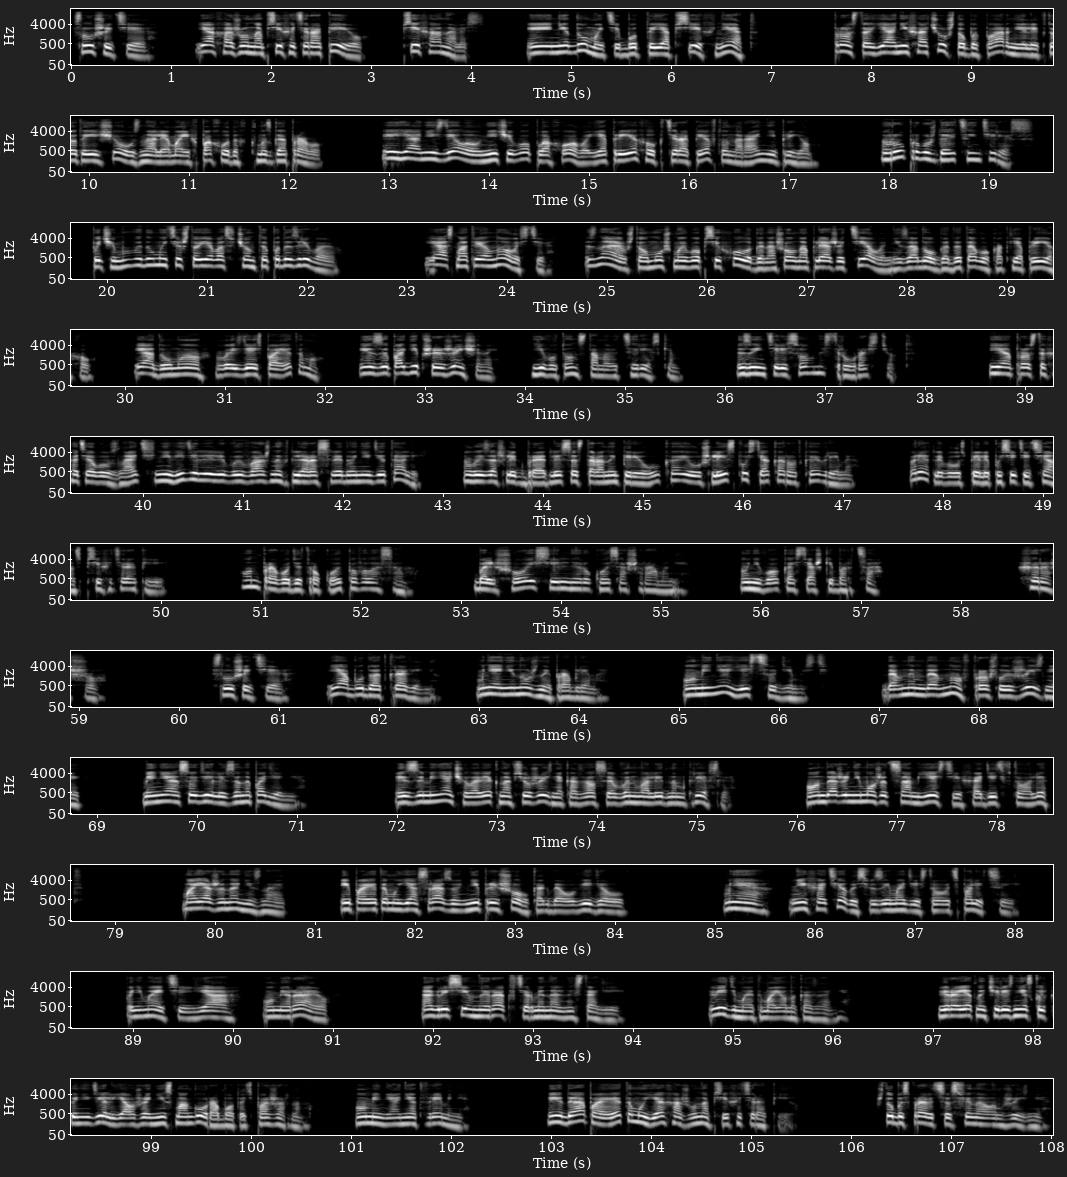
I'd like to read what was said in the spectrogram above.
«Слушайте, я хожу на психотерапию, психоанализ. И не думайте, будто я псих, нет. Просто я не хочу, чтобы парни или кто-то еще узнали о моих походах к мозгоправу. И я не сделал ничего плохого, я приехал к терапевту на ранний прием. Ру пробуждается интерес. Почему вы думаете, что я вас в чем-то подозреваю? Я смотрел новости. Знаю, что муж моего психолога нашел на пляже тело незадолго до того, как я приехал. Я думаю, вы здесь поэтому? Из-за погибшей женщины. Его тон становится резким заинтересованность Ру растет. Я просто хотела узнать, не видели ли вы важных для расследования деталей. Вы зашли к Брэдли со стороны переулка и ушли спустя короткое время. Вряд ли вы успели посетить сеанс психотерапии. Он проводит рукой по волосам. Большой, сильной рукой со шрамами. У него костяшки борца. Хорошо. Слушайте, я буду откровенен. Мне не нужны проблемы. У меня есть судимость. Давным-давно, в прошлой жизни, меня осудили за нападение. Из-за меня человек на всю жизнь оказался в инвалидном кресле. Он даже не может сам есть и ходить в туалет. Моя жена не знает, и поэтому я сразу не пришел, когда увидел... Мне не хотелось взаимодействовать с полицией. Понимаете, я умираю. Агрессивный рак в терминальной стадии. Видимо, это мое наказание. Вероятно, через несколько недель я уже не смогу работать пожарным. У меня нет времени. И да, поэтому я хожу на психотерапию. Чтобы справиться с финалом жизни.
